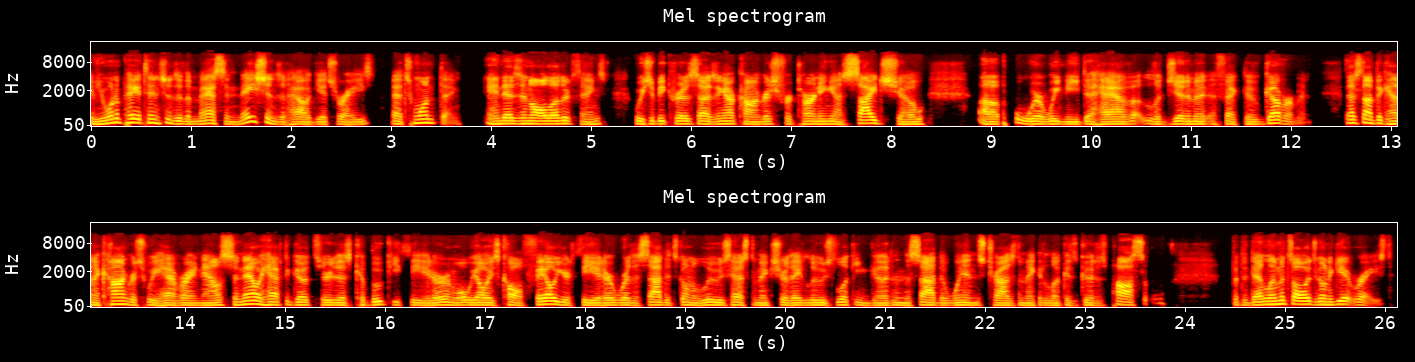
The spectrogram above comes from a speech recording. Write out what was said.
If you want to pay attention to the machinations of how it gets raised, that's one thing. And as in all other things, we should be criticizing our Congress for turning a sideshow up where we need to have legitimate, effective government. That's not the kind of Congress we have right now. So now we have to go through this kabuki theater and what we always call failure theater, where the side that's going to lose has to make sure they lose looking good, and the side that wins tries to make it look as good as possible but the debt limit's always going to get raised.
